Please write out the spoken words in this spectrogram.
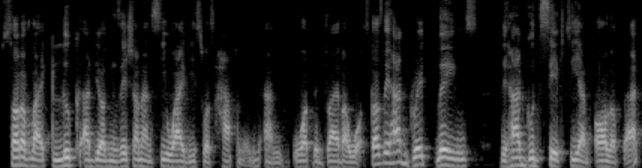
sort of like look at the organization and see why this was happening and what the driver was. Because they had great planes, they had good safety and all of that.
